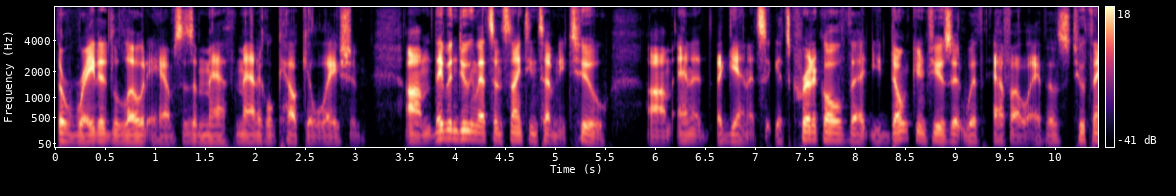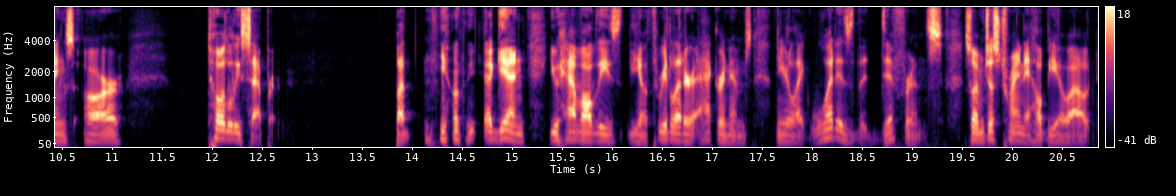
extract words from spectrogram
The rated load amps is a mathematical calculation. Um, they've been doing that since 1972. Um, and it, again, it's it's critical that you don't confuse it with FLA. Those two things are totally separate. But you know, again, you have all these you know three-letter acronyms, and you're like, what is the difference? So I'm just trying to help you out,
